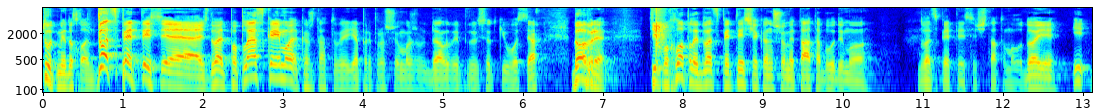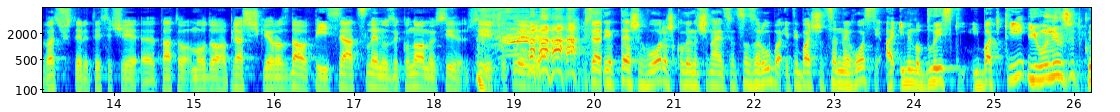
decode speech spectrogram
тут ми доходимо. 25 тисяч. Давайте поплескаємо. Я кажу, тату, я перепрошую, може, дали ви, ви все-таки в гостях. Добре. Типу, хлопали 25 тисяч, я кажу, «Ну що ми тата будемо. 25 тисяч тато молодої і 24 тисячі е, тато молодого. Пляшечки роздав, 50, слину зекономив, всі, всі щасливі. Все, Ти теж говориш, коли починається ця заруба, і ти бачиш, що це не гості, а іменно близькі. І батьки. І вони вже тако.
